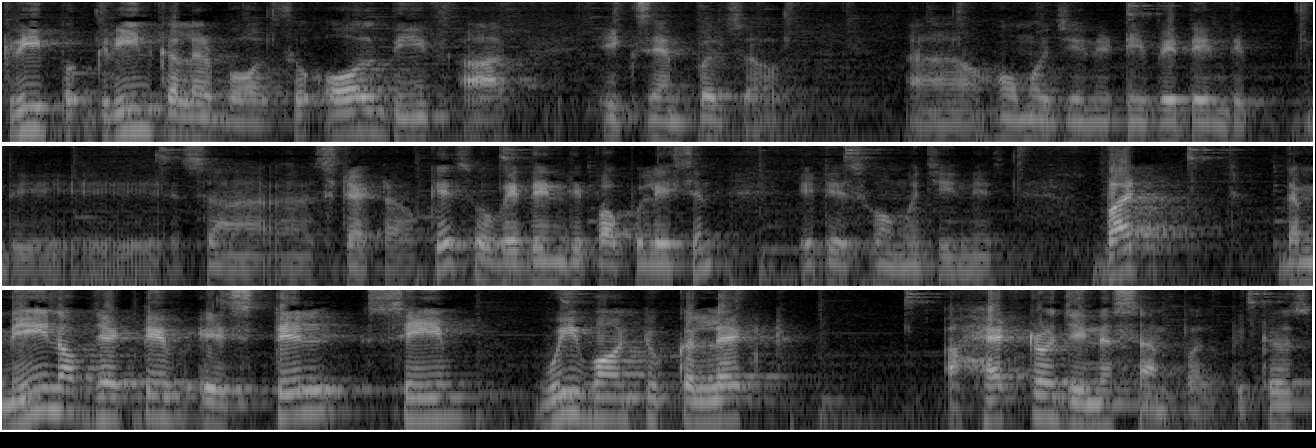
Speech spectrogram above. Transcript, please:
green color ball. So all these are examples of uh, homogeneity within the, the uh, strata. Okay, so within the population, it is homogeneous. But the main objective is still same. We want to collect a heterogeneous sample because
